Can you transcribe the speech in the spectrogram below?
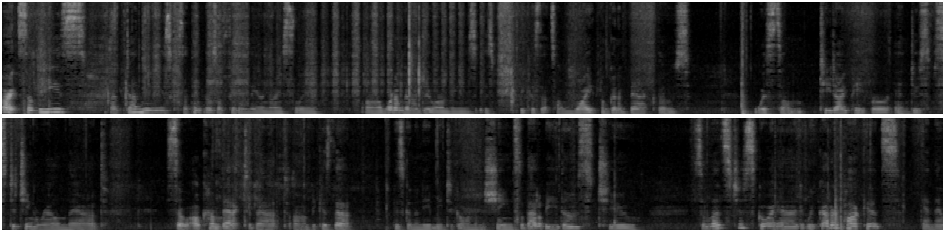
Alright, so these, I've done these because I think those will fit in there nicely. Uh, what I'm going to do on these is, because that's on white, I'm going to back those with some tea-dyed paper and do some stitching around that. So I'll come back to that um, because that is going to need me to go on the machine. So that'll be those two. So let's just go ahead. We've got our pockets and then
